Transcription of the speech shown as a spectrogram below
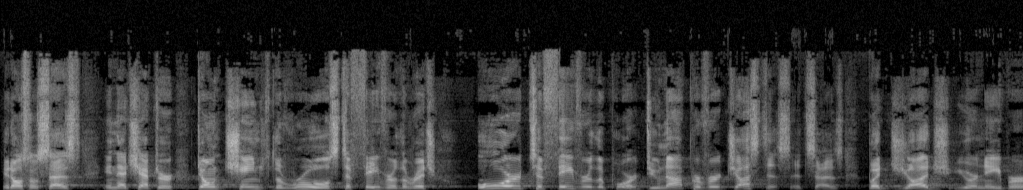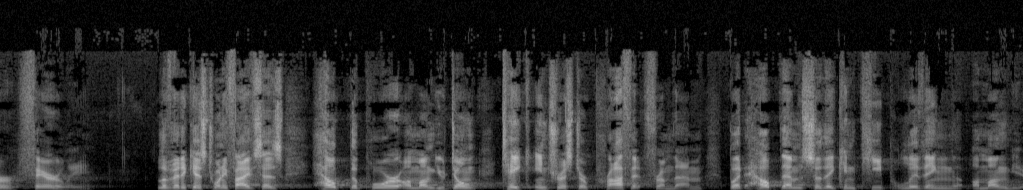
It also says in that chapter don't change the rules to favor the rich or to favor the poor. Do not pervert justice, it says, but judge your neighbor fairly. Leviticus 25 says, Help the poor among you. Don't take interest or profit from them, but help them so they can keep living among you.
